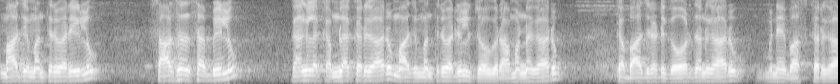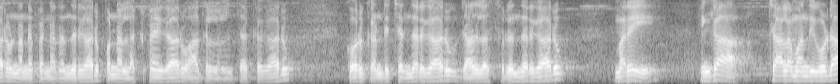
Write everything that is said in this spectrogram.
మాజీ మంత్రివర్యులు శాసనసభ్యులు గంగుల కమలాకర్ గారు మాజీ మంత్రివర్యులు జోగు రామన్న గారు ఇంకా బాజిరెడ్డి గోవర్ధన్ గారు వినయ్ భాస్కర్ గారు నన్నపల్లి నరేందర్ గారు పొన్న లక్ష్మయ్య గారు ఆకలి లలితక్క గారు కోరుకంటి చందర్ గారు జాదుల సురేందర్ గారు మరి ఇంకా చాలామంది కూడా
